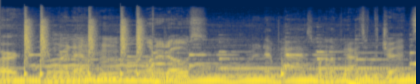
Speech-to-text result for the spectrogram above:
Vert. You're one of them. Mm-hmm. One of those. One of them guys. One of them guys with the dreads.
